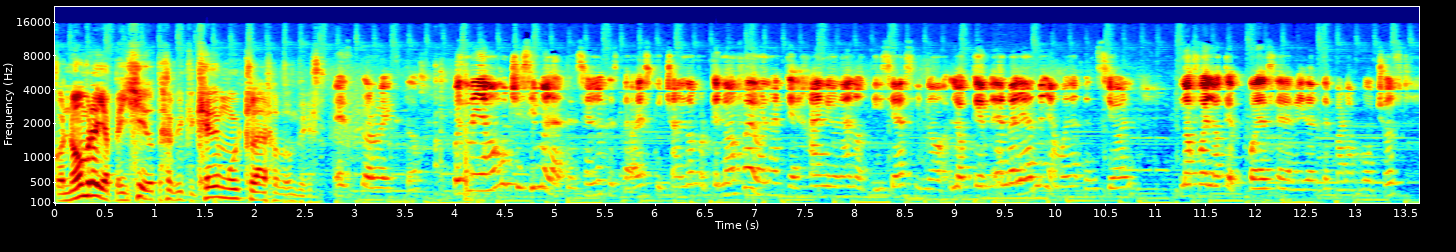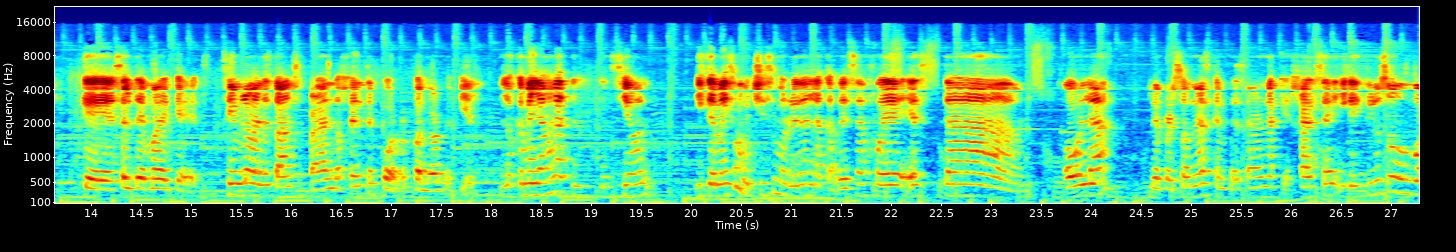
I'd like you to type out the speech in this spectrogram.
con nombre y apellido también, que quede muy claro dónde es. Es correcto. Pues me llamó muchísimo la atención lo que estaba escuchando, porque no fue una queja ni una noticia, sino lo que en realidad me llamó la atención no fue lo que puede ser evidente para muchos, que es el tema de que simplemente estaban separando gente por color de piel. Lo que me llama la atención y que me hizo muchísimo ruido en la cabeza fue esta ola de personas que empezaron a quejarse y que incluso hubo,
